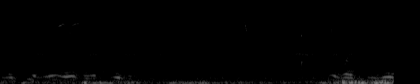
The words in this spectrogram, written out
หอยกี้นี่หอยกี้หอยกี้นี่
